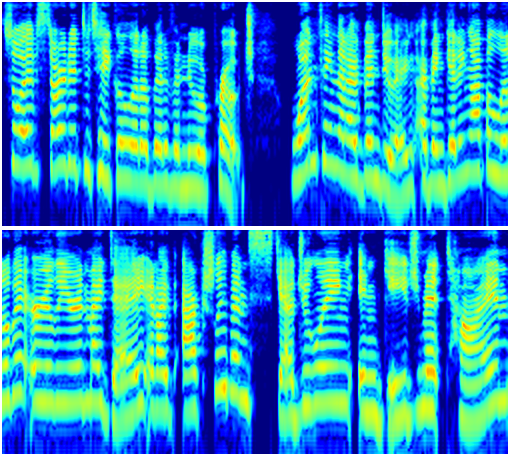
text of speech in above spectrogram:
so I've started to take a little bit of a new approach. One thing that I've been doing, I've been getting up a little bit earlier in my day and I've actually been scheduling engagement time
